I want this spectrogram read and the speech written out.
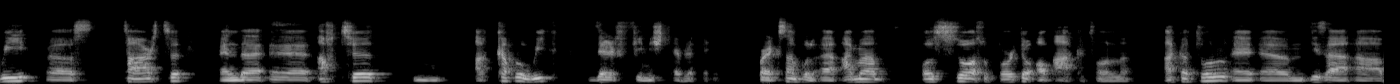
we uh, start and uh, after a couple of weeks, they're finished everything. For example, I'm also a supporter of hackathon. Hackathon um, is a, a,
